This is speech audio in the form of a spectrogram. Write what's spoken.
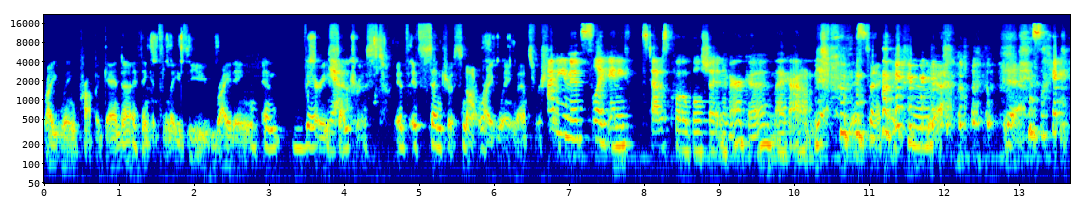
right wing propaganda. I think it's lazy writing and very Yeah. centrist. It's it's centrist, not right wing. That's for sure. I mean, it's like any status quo bullshit in America. Like I don't. Yeah, exactly. Yeah. yeah, like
